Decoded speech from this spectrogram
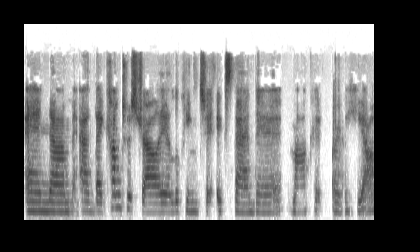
And, um, and they come to Australia looking to expand their market over here.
